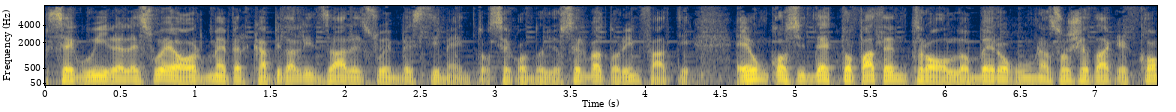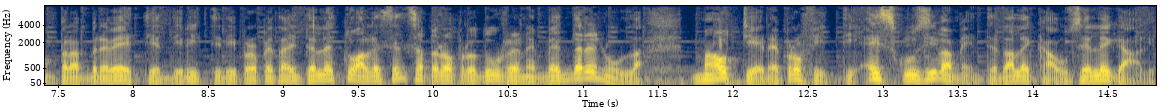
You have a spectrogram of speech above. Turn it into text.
seguire le sue orme per capitalizzare il suo investimento. Secondo gli osservatori, infatti, è un cosiddetto patent troll, ovvero una società che compra brevetti e diritti di proprietà intellettuale senza però produrre né vendere nulla, ma ottiene profitti esclusivamente dalle cause legali.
